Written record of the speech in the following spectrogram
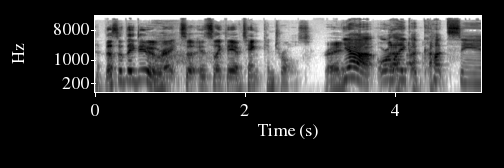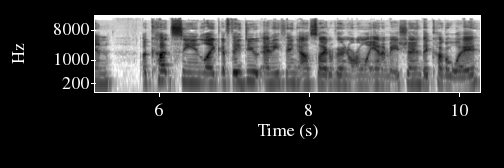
That's what they do, right? So it's like they have tank controls, right? Yeah, or like a cut scene. A cut scene, like if they do anything outside of their normal animation, they cut away,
